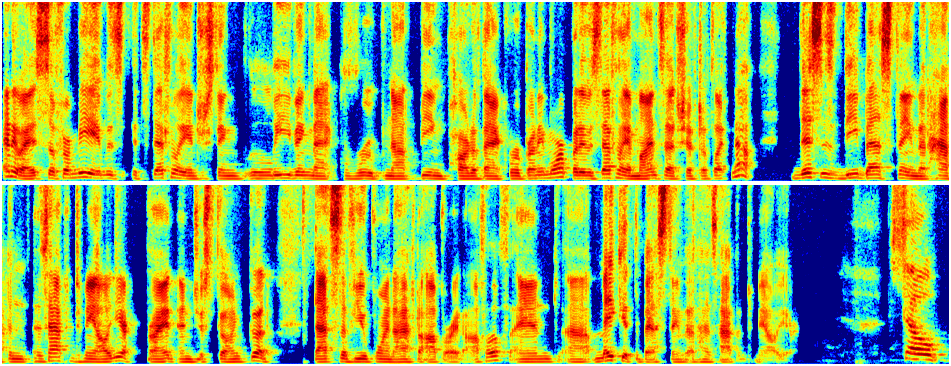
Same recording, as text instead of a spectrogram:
anyways so for me it was it's definitely interesting leaving that group not being part of that group anymore but it was definitely a mindset shift of like no this is the best thing that happened has happened to me all year right? And just going good that's the viewpoint i have to operate off of and uh, make it the best thing that has happened to me all year. So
